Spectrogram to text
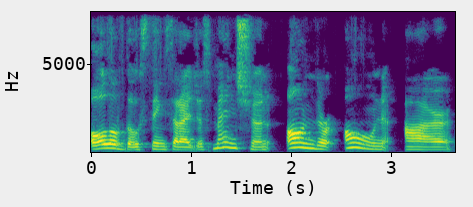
all of those things that i just mentioned on their own are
